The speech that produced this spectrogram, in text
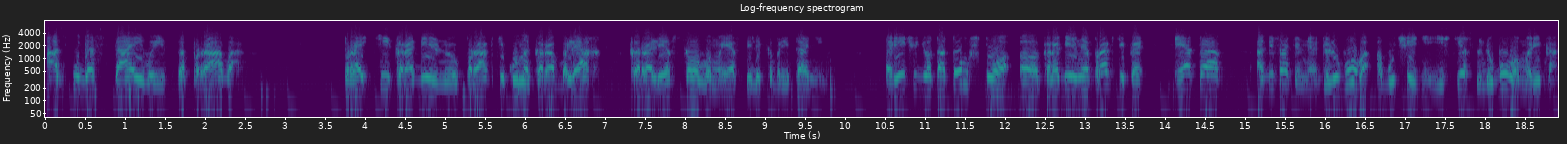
от, удостаивается права пройти корабельную практику на кораблях Королевского ВМФ Великобритании. Речь идет о том, что э, корабельная практика – это обязательное для любого обучения, естественно, любого моряка.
